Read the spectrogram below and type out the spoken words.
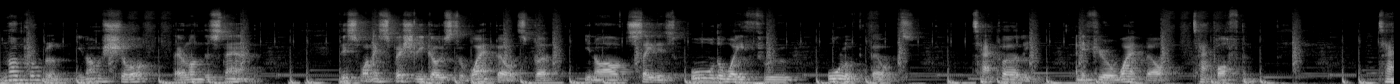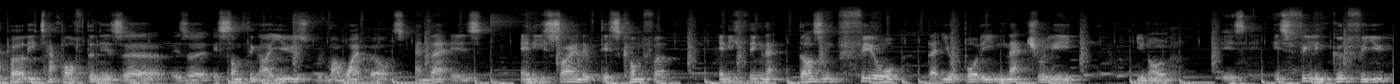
No problem, you know, I'm sure they'll understand. This one especially goes to white belts, but you know, I'll say this all the way through all of the belts. Tap early, and if you're a white belt, tap often. Tap early, tap often is a is a is something I use with my white belts, and that is any sign of discomfort, anything that doesn't feel that your body naturally, you know, is is feeling good for you,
